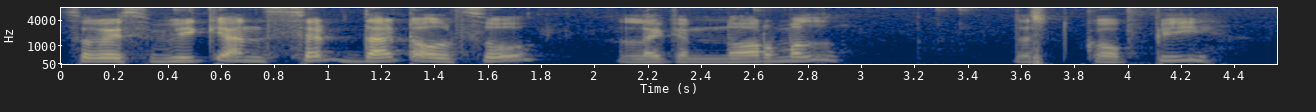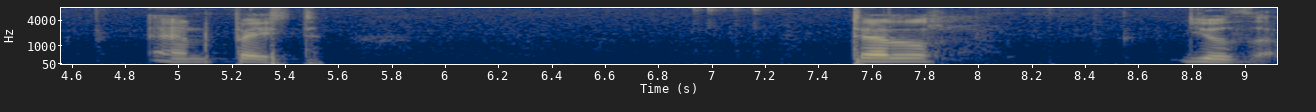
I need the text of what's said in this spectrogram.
So guys we can set that also like a normal just copy and paste. Tell user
